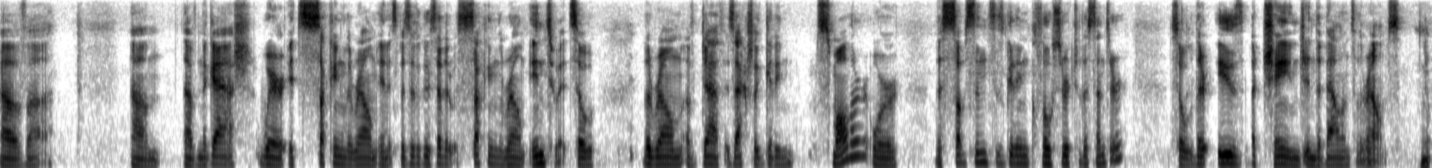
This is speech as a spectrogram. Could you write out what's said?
of uh, um, of Nagash, where it's sucking the realm in. It specifically said that it was sucking the realm into it. So the realm of death is actually getting smaller, or the substance is getting closer to the center. So there is a change in the balance of the realms. Yep.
